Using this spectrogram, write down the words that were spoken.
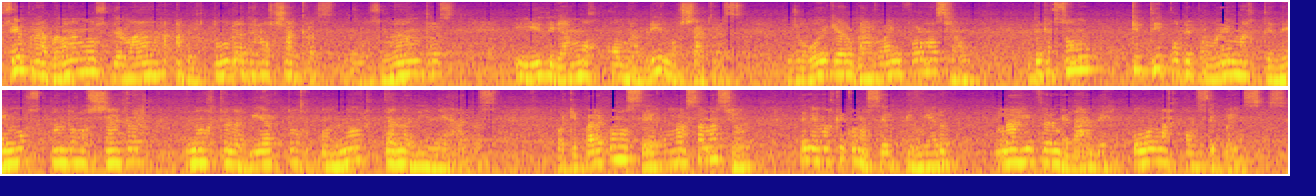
Siempre hablamos de la abertura de los chakras, de los mantras y digamos cómo abrir los chakras. Yo hoy quiero dar la información de que son, qué tipo de problemas tenemos cuando los chakras no están abiertos o no están alineados. Porque para conocer la sanación tenemos que conocer primero las enfermedades o las consecuencias.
